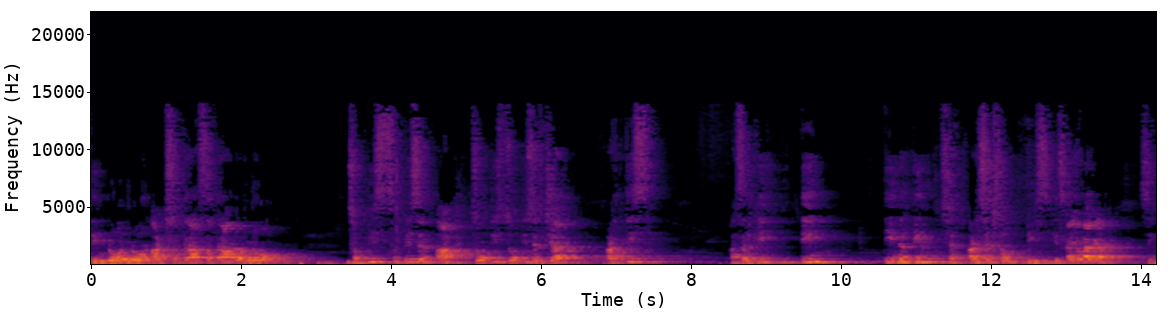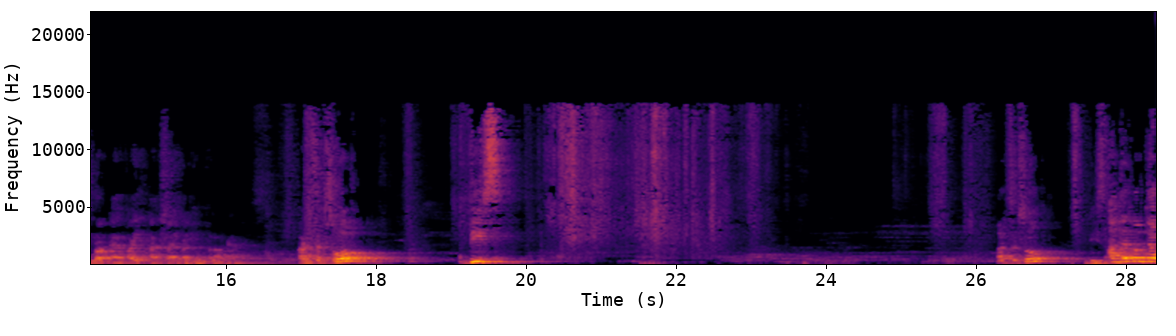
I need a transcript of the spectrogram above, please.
तीन, नौ नौ, आठ, सत्रह सत्रह और नौ, छब्बीस छब्बीस, आठ, चौतीस चौतीस, चार, अड़तीस। असल की तीन तीन तीन अड़सठ सौ बीस। किसका योग आ गया? सिग्मा एफ़ आई अक्षय का योगफल आ गया। अड़सठ सौ बीस। अड़सठ सौ बीस। अब देखो हम क्या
